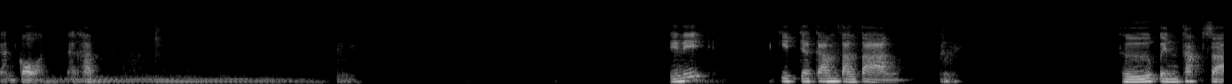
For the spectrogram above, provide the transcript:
กันก่อนนะครับ ทีนี้กิจกรรมต่างๆ ถือเป็นทักษะ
